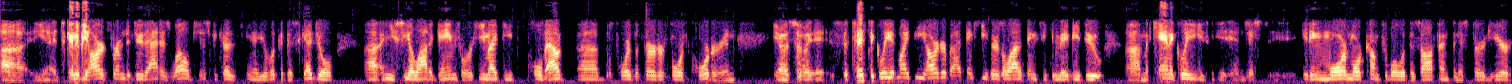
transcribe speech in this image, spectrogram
uh, you know, it's going to be hard for him to do that as well, just because you know you look at the schedule uh, and you see a lot of games where he might be pulled out uh, before the third or fourth quarter, and you know, so it, statistically it might be harder, but I think he, there's a lot of things he can maybe do uh, mechanically. He's and just getting more and more comfortable with this offense in his third year,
